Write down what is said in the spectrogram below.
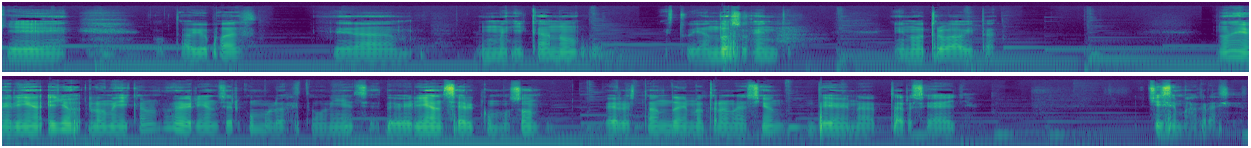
que Octavio Paz era un mexicano estudiando a su gente en otro hábitat. No deberían, ellos, los mexicanos no deberían ser como los estadounidenses, deberían ser como son, pero estando en otra nación deben adaptarse a ella. Muchísimas gracias.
